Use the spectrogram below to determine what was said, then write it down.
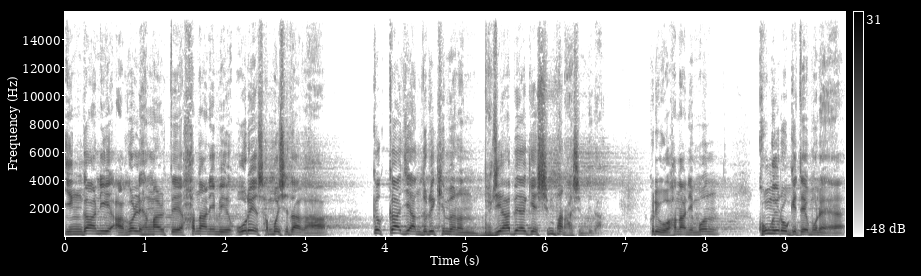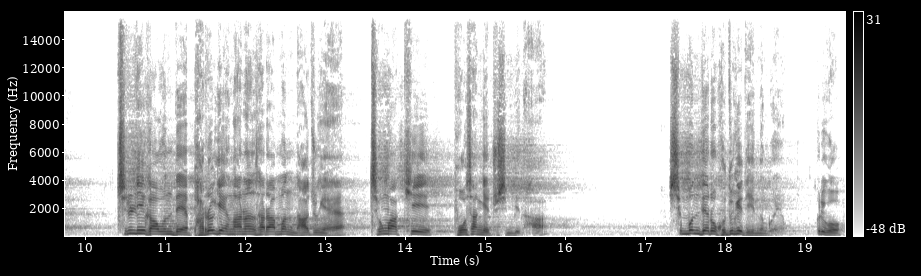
인간이 악을 행할 때 하나님이 오래 참으시다가 끝까지 안 돌이키면 무지하게 심판하십니다. 그리고 하나님은 공의롭기 때문에 진리 가운데 바르게 행하는 사람은 나중에 정확히 보상해 주십니다. 신분대로 거두게 돼 있는 거예요. 그리고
